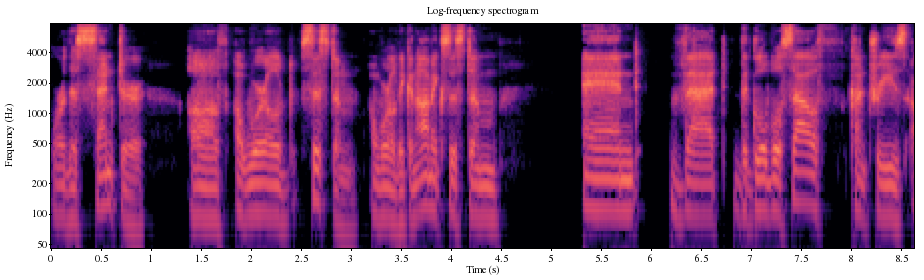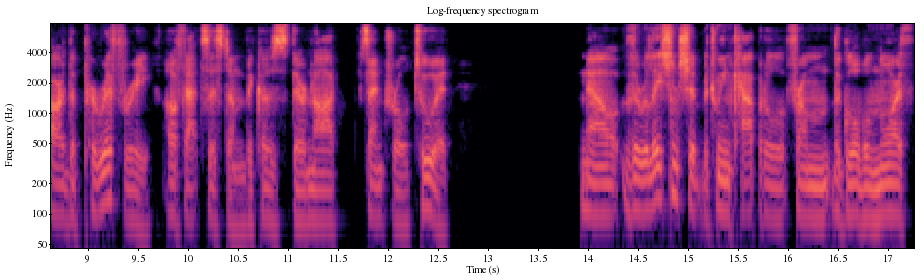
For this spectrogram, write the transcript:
or the center of a world system, a world economic system, and that the global south countries are the periphery of that system because they're not central to it. Now, the relationship between capital from the global north,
